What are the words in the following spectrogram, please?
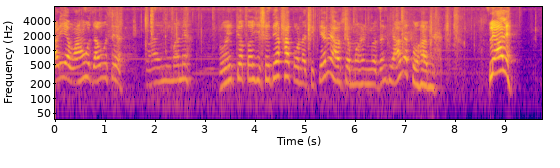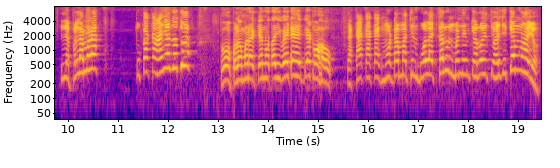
વાડીએ વાહું જવું છે. પણ એની મને રોહિત્યો તો છે દેખાતો નથી. ક્યારે આવશે મોહનીયો જલ્દી આવે તો હારું લે આલે લે ભલામણા. તું કાકા અહીંયા જ તો તો ભલામણા કેનો તારી વેટે બેઠો હાવ? કાકા કાંઈક મોઢામાંથી ને બોલાય જ ખરું ને મને એમ કે રોહિત્યો હજી કેમ ન આવ્યો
